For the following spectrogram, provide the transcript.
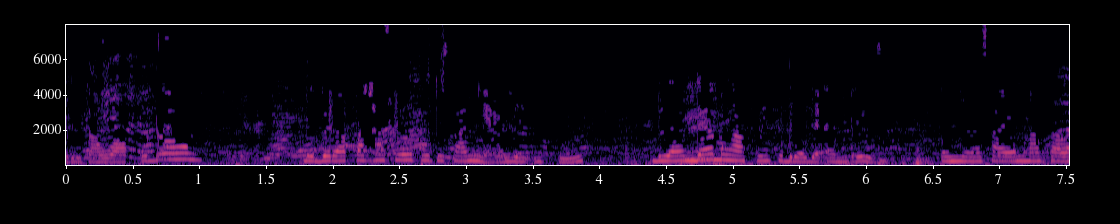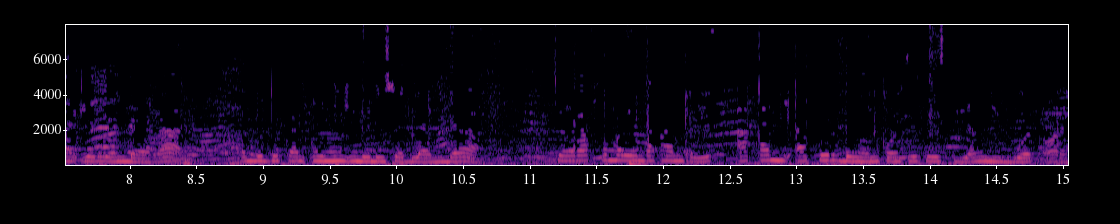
Beritahu aku dong. Beberapa hasil putusannya yaitu Belanda mengakui keberadaan RIS, penyelesaian masalah Irian Barat, pembentukan Uni Indonesia Belanda, Corak pemerintahan RIS akan diatur dengan konstitusi yang dibuat oleh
